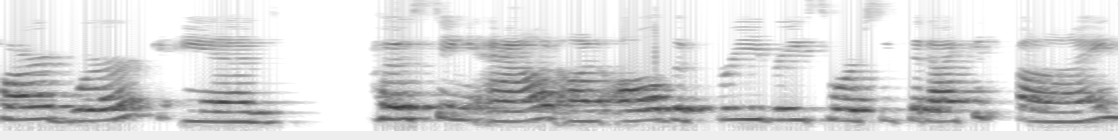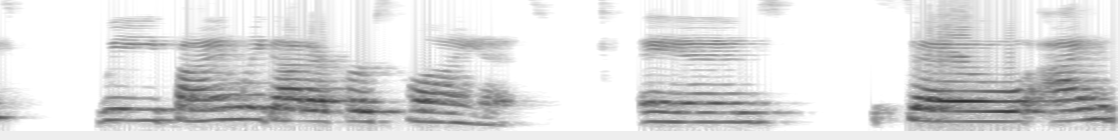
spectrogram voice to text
hard work and posting out on all the free resources that I could find, we finally got our first client. And so I had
